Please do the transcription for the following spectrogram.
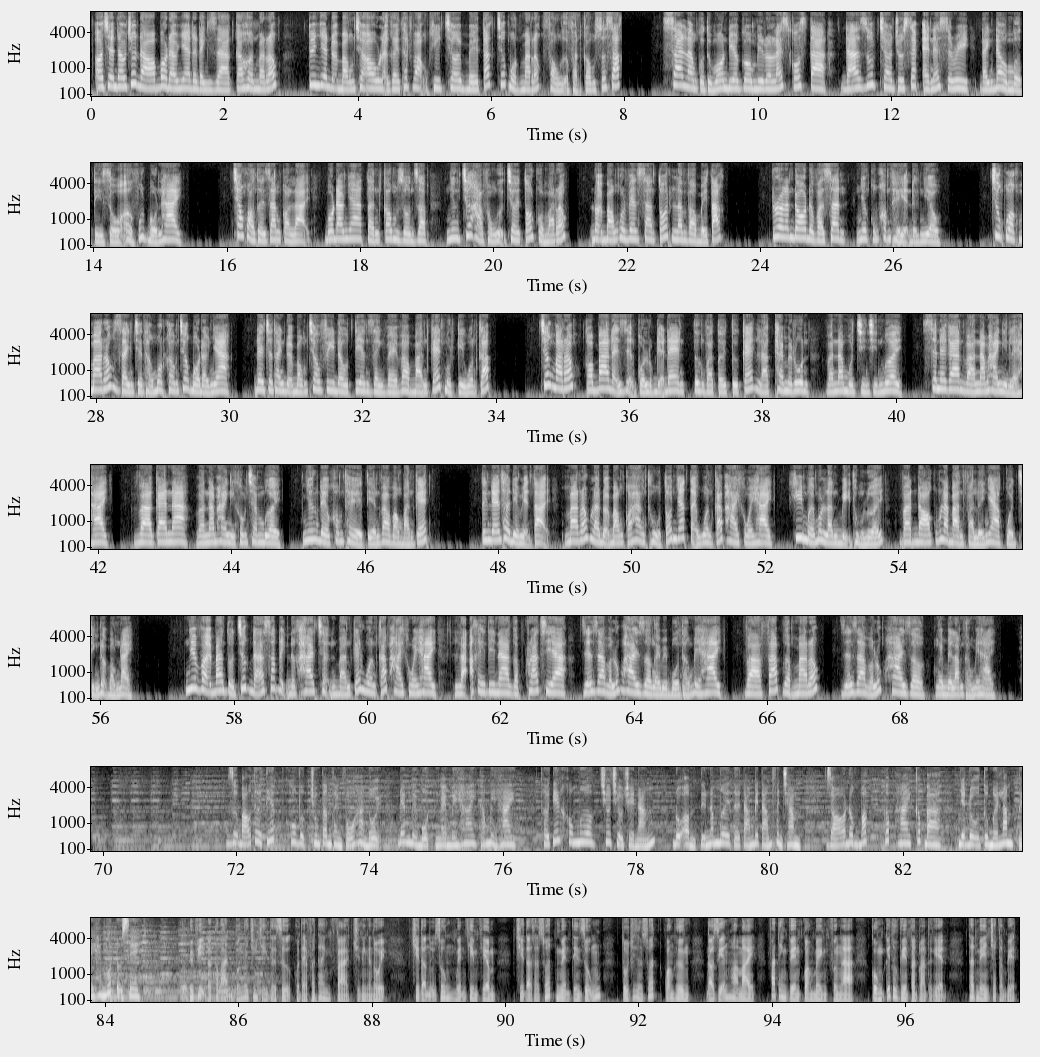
Ở trận đấu trước đó, Bồ Đào Nha được đánh giá cao hơn Maroc. Tuy nhiên, đội bóng châu Âu lại gây thất vọng khi chơi bế tắc trước một Maroc phòng ngự phản công xuất sắc. Sai lầm của thủ môn Diego Miroles Costa đã giúp cho Joseph Enesiri đánh đầu mở tỷ số ở phút 42. Trong khoảng thời gian còn lại, Bồ Đào Nha tấn công dồn dập nhưng trước hàng phòng ngự chơi tốt của Maroc, đội bóng huấn viên Santos lâm vào bế tắc. Ronaldo được vào sân nhưng cũng không thể hiện được nhiều. Trung cuộc Maroc giành chiến thắng 1-0 trước Bồ Đào Nha để trở thành đội bóng châu Phi đầu tiên giành vé vào bán kết một kỳ World Cup. Trước Maroc có 3 đại diện của lục địa đen từng vào tới tứ kết là Cameroon vào năm 1990, Senegal vào năm 2002 và Ghana vào năm 2010 nhưng đều không thể tiến vào vòng bán kết. Tính đến thời điểm hiện tại, Maroc là đội bóng có hàng thủ tốt nhất tại World Cup 2022 khi mới một lần bị thủng lưới và đó cũng là bàn phá lưới nhà của chính đội bóng này. Như vậy, ban tổ chức đã xác định được hai trận bán kết World Cup 2022 là Argentina gặp Croatia diễn ra vào lúc 2 giờ ngày 14 tháng 12 và Pháp gặp Maroc diễn ra vào lúc 2 giờ ngày 15 tháng 12. Dự báo thời tiết khu vực trung tâm thành phố Hà Nội đêm 11 ngày 12 tháng 12, thời tiết không mưa, trưa chiều trời nắng, độ ẩm từ 50 tới 88%, gió đông bắc cấp 2 cấp 3, nhiệt độ từ 15 tới 21 độ C. Quý vị và các bạn vừa nghe chương trình thời sự của Đài Phát thanh và Truyền hình Hà Nội. Chỉ đạo nội dung Nguyễn Kim Khiêm, chỉ đạo sản xuất Nguyễn Tiến Dũng, tổ chức sản xuất Quang Hưng, đạo diễn Hoa Mai, phát thanh viên Quang Minh, Phương Nga cùng kỹ thuật viên Văn Toàn thực hiện. Thân mến chào tạm biệt.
